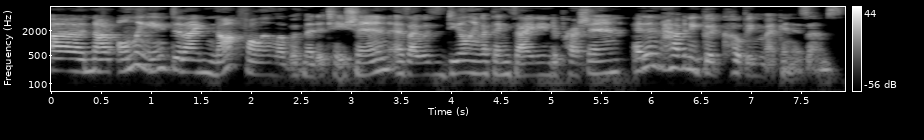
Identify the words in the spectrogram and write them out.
uh, not only did I not fall in love with meditation as I was dealing with anxiety and depression, I didn't have any good coping mechanisms.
